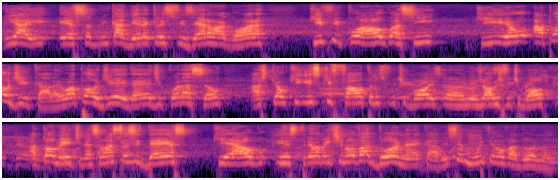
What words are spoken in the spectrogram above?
E aí, essa brincadeira que eles fizeram agora, que ficou algo assim que eu aplaudi, cara. Eu aplaudi a ideia de coração. Acho que é o que, isso que falta nos futebols, uh, nos jogos de futebol atualmente, né? São essas ideias que é algo extremamente inovador, né, cara? Isso é muito inovador, mano.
